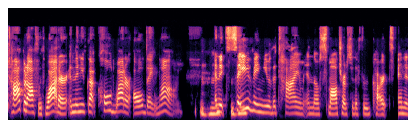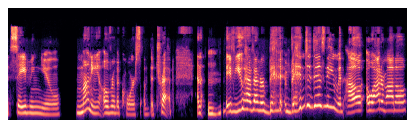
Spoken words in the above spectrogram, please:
Top it off with water, and then you've got cold water all day long. Mm-hmm. And it's mm-hmm. saving you the time in those small trips to the food carts, and it's saving you money over the course of the trip. And mm-hmm. if you have ever been, been to Disney without a water bottle,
